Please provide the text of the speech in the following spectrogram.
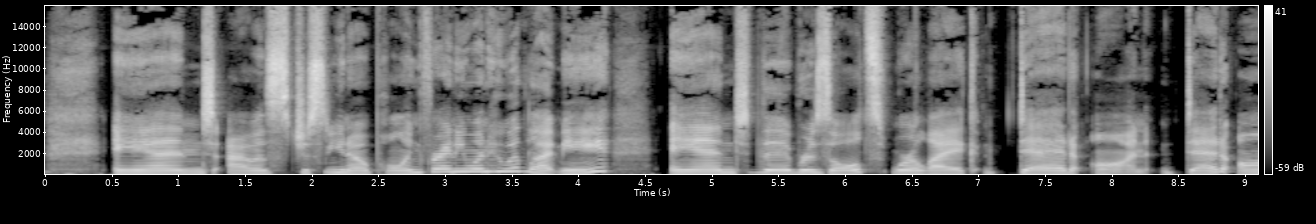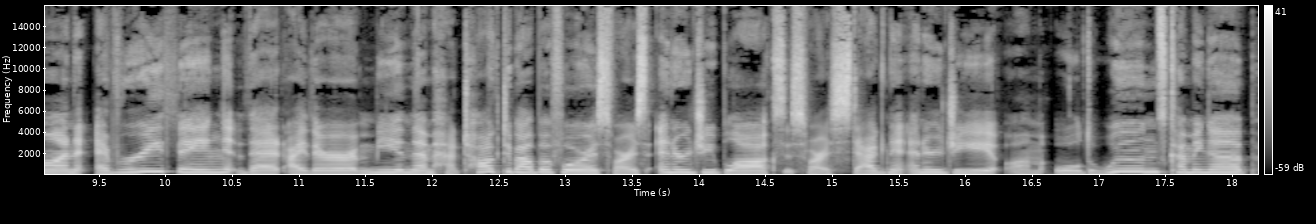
and I was just, you know, pulling for anyone who would let me. And the results were like dead on, dead on everything that either me and them had talked about before, as far as energy blocks, as far as stagnant energy, um, old wounds coming up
